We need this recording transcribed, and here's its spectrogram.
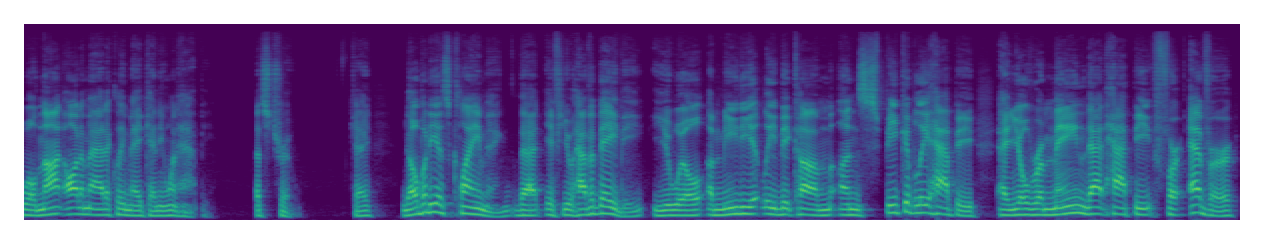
will not automatically make anyone happy. That's true. Okay? Nobody is claiming that if you have a baby, you will immediately become unspeakably happy and you'll remain that happy forever,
